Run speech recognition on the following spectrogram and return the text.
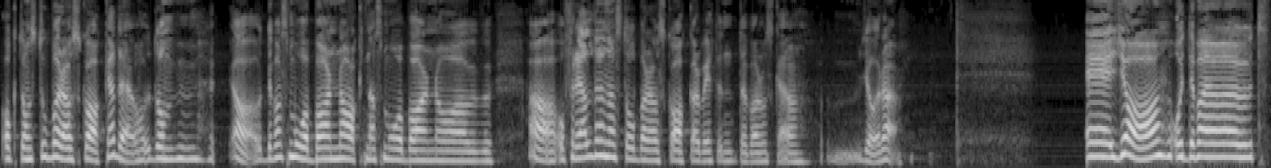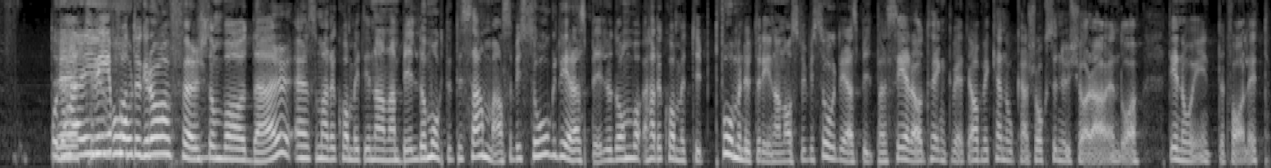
och de stod bara och skakade. Och de, ja, det var småbarn, nakna småbarn och, ja, och föräldrarna står bara och skakar och vet inte vad de ska mm, göra. Eh, ja, och det var och det här eh, är tre vår- fotografer som var där, eh, som hade kommit i en annan bil. De åkte tillsammans. Så vi såg deras bil och de hade kommit typ två minuter innan oss. För vi såg deras bil passera och tänkte att ja, vi kan nog kanske också nu köra ändå. Det är nog inte farligt.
